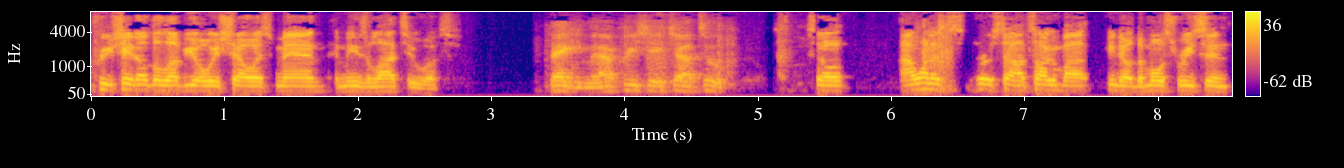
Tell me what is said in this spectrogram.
appreciate all the love you always show us, man. It means a lot to us. Thank you, man. I appreciate y'all too. So I want to first out talk about you know the most recent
